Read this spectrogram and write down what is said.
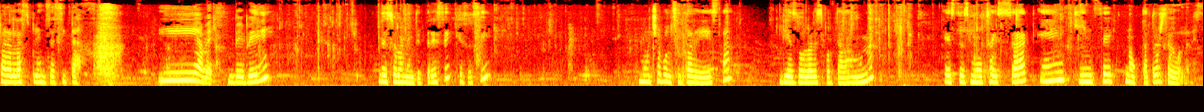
Para las princesitas. Y a ver, bebé de solamente 13, que es así. Mucha bolsita de esta, 10 dólares por cada una. Este es multi-sack en 15, no, 14 dólares.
